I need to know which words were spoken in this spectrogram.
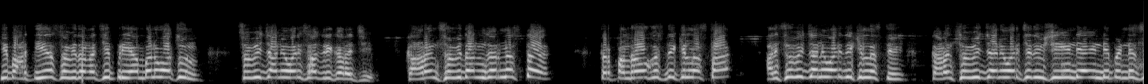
की भारतीय संविधानाची प्रियांबल वाचून सव्वीस जानेवारी साजरी करायची. कारण संविधान जर नसतं तर पंधरा ऑगस्ट देखील नसता आणि सव्वीस जानेवारी देखील नसते. कारण सव्वीस जानेवारीच्या दिवशी इंडिया इंडिपेंडन्स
